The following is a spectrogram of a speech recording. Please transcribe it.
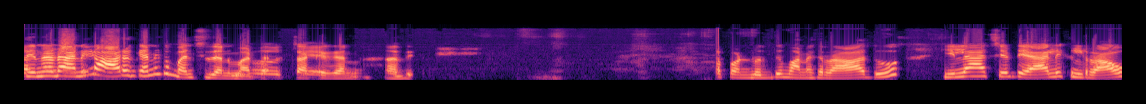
తినడానికి ఆరోగ్యానికి మంచిది అనమాట. చక్కగా అది. పండుద్ది మనకు రాదు. ఇలాచి అంటే యాలకులు రావు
